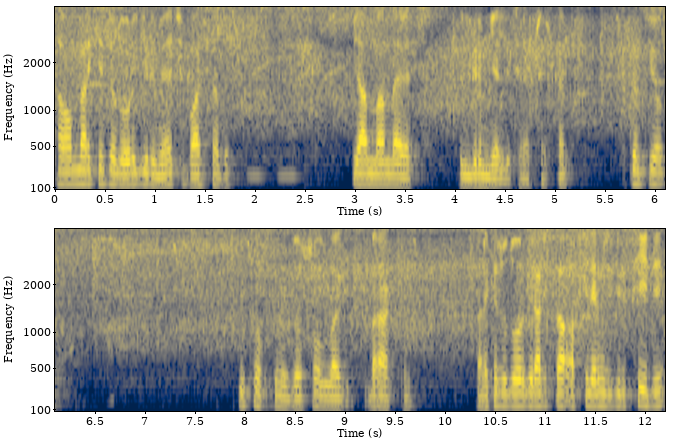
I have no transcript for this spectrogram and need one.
Tamam merkeze doğru girmeye başladık. Bir yandan da evet bildirim geldi Snapchat'ten. Sıkıntı yok. Üç okçumuzu da solla bıraktım. Merkeze doğru birazcık daha askerlerimiz girseydi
